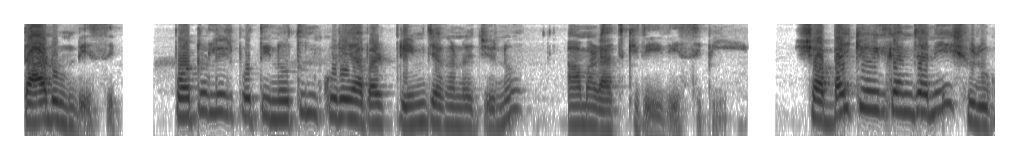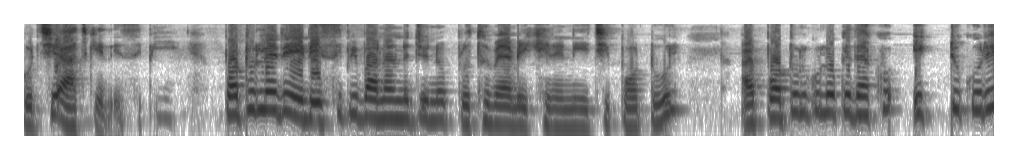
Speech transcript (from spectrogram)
দারুণ রেসিপি পটলের প্রতি নতুন করে আবার প্রেম জাগানোর জন্য আমার আজকের এই রেসিপি সবাইকে ওয়েলকাম জানিয়ে শুরু করছি আজকের রেসিপি পটলের এই রেসিপি বানানোর জন্য প্রথমে আমি এখানে নিয়েছি পটল আর পটলগুলোকে দেখো, একটু করে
